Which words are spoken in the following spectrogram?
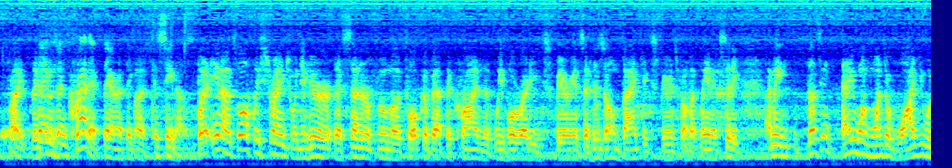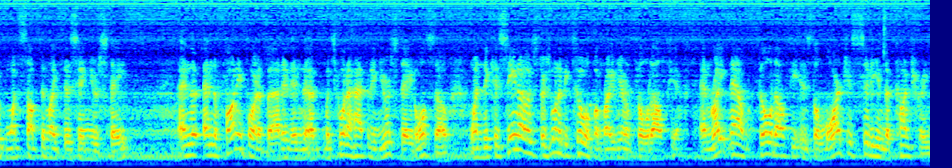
Right. they things and credit there at the casinos. But, you know, it's awfully strange when you hear uh, Senator Fumo talk about the crime that we've already experienced and his own bank experience from Atlantic City. I mean, doesn't anyone wonder why you would want something like this in your state? And the, and the funny part about it, and uh, what's going to happen in your state also, when the casinos, there's going to be two of them right here in Philadelphia. And right now, Philadelphia is the largest city in the country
